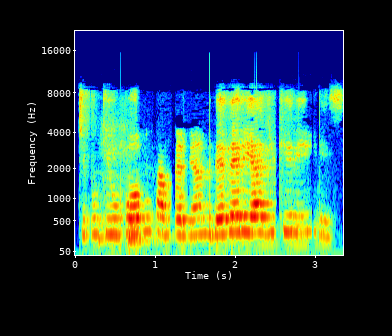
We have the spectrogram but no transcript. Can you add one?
Tipo, que o povo cabo-verdiano deveria adquirir isso.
